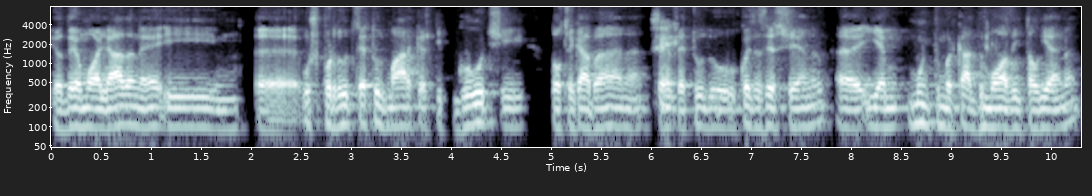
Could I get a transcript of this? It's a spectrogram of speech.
eu dei uma olhada né, e uh, os produtos é tudo marcas tipo Gucci, Dolce Gabbana, é tudo coisas desse género, uh, e é muito mercado de moda italiana,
